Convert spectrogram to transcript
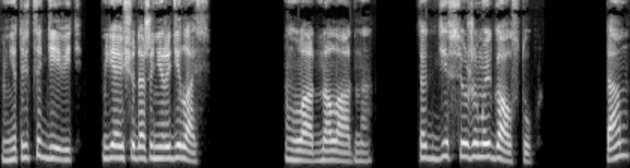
мне 39. Я еще даже не родилась. Ладно, ладно. Так где все же мой галстук? Там,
